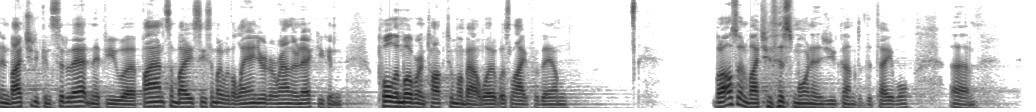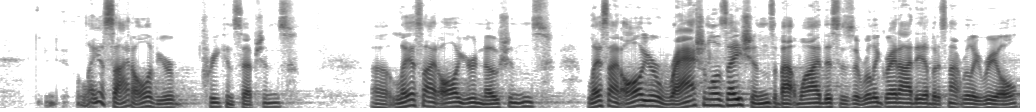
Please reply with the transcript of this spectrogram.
invite you to consider that. And if you uh, find somebody, see somebody with a lanyard around their neck, you can pull them over and talk to them about what it was like for them. But I also invite you this morning as you come to the table. Um, lay aside all of your preconceptions Uh, lay aside all your notions, lay aside all your rationalizations about why this is a really great idea, but it's not really real.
